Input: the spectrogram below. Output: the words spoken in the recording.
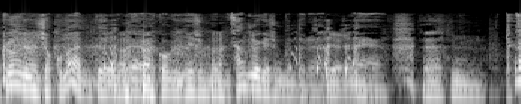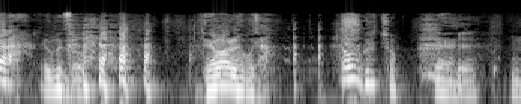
그런 의미셨구만. 그, 네, 거기 계신 분, 상주에 계신 분들은. 네. 음, 퇴자라! 이러면서. 대화를 해보자. 어, 그렇죠. 네. 네.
